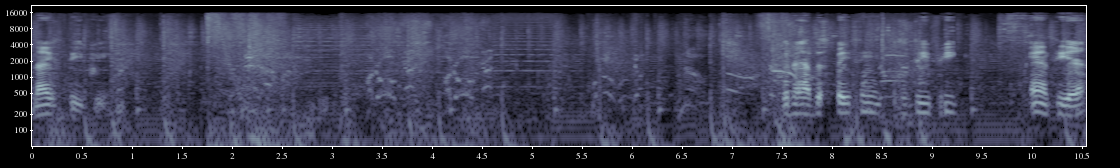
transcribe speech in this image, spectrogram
Nice DP. Didn't have the spacing for the DP anti-air.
